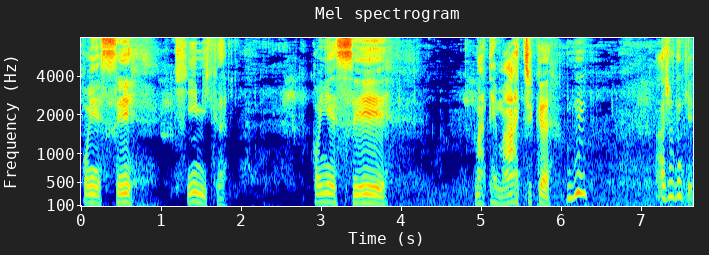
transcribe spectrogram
conhecer química, conhecer matemática. Ajuda em quê?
